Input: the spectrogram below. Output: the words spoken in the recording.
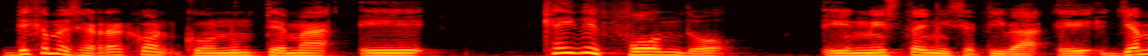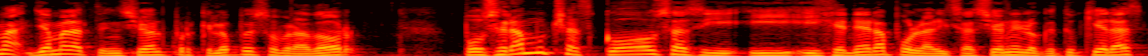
Déjame cerrar con, con un tema. Eh, ¿Qué hay de fondo en esta iniciativa? Eh, llama, llama la atención porque López Obrador posera muchas cosas y, y genera polarización y lo que tú quieras,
